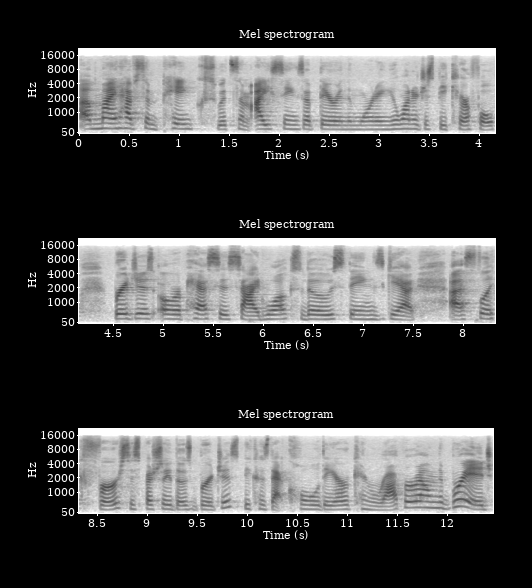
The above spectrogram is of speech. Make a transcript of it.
uh, might have some pinks with some icings up there in the morning. You'll want to just be careful. Bridges, overpasses, sidewalks, those things get uh, slick first, especially those bridges, because that cold air can wrap around the bridge,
